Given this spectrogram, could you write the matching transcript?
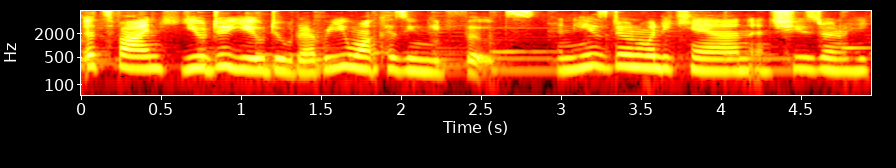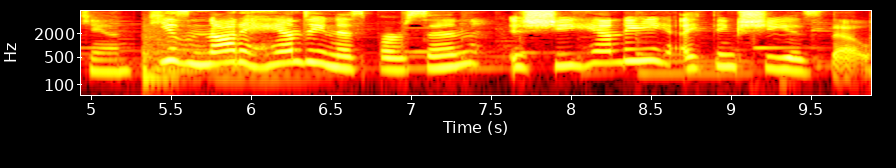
It's fine. You do you. Do whatever you want because you need foods. And he's doing what he can and she's doing what he can. He's not a handiness person. Is she handy? I think she is though.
